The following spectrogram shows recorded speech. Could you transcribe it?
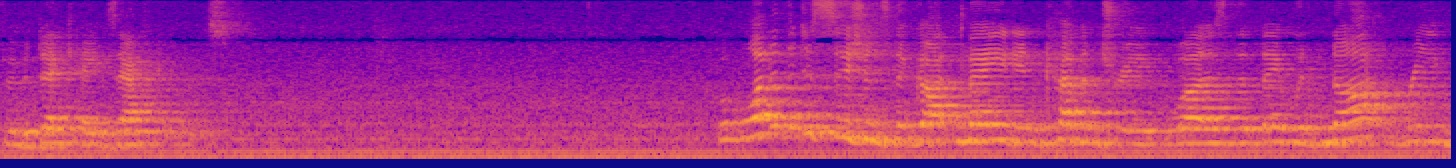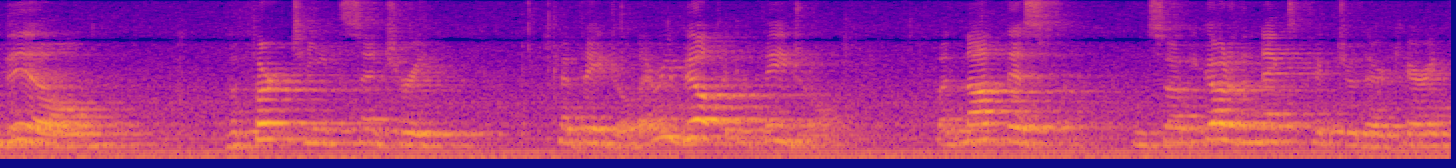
through the decades afterwards. But one of the decisions that got made in Coventry was that they would not rebuild the 13th century cathedral. They rebuilt a cathedral, but not this one. And so if you go to the next picture there, Carrie,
